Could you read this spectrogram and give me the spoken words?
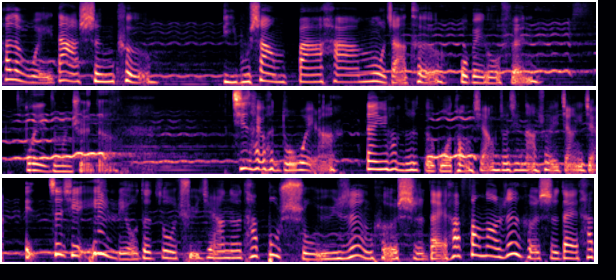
他的伟大深刻比不上巴哈、莫扎特或贝多芬。我也这么觉得。其实还有很多位啦，但因为他们都是德国同乡，就先拿出来讲一讲。这些一流的作曲家呢，他不属于任何时代，他放到任何时代，他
